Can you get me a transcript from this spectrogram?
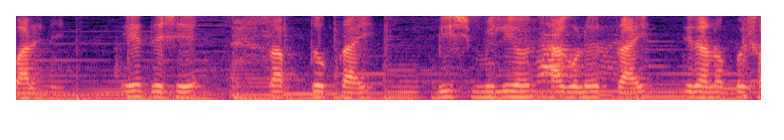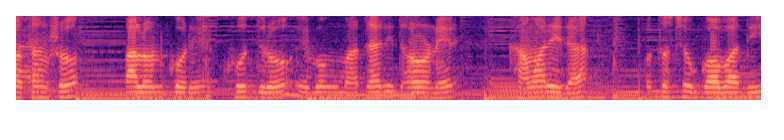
বাড়েনি। এ দেশে প্রাপ্ত প্রায় বিশ মিলিয়ন ছাগলের প্রায় তিরানব্বই শতাংশ পালন করে ক্ষুদ্র এবং মাঝারি ধরনের খামারিরা অথচ গবাদি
